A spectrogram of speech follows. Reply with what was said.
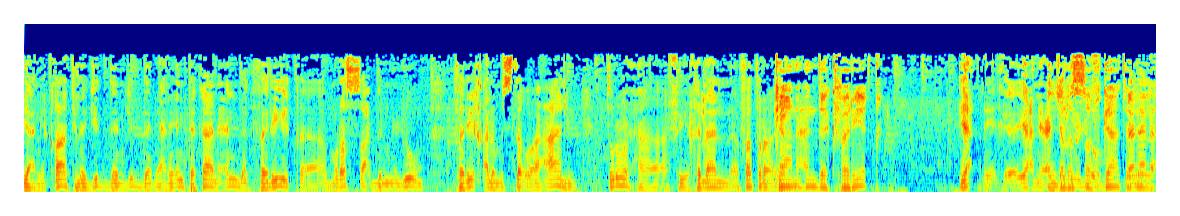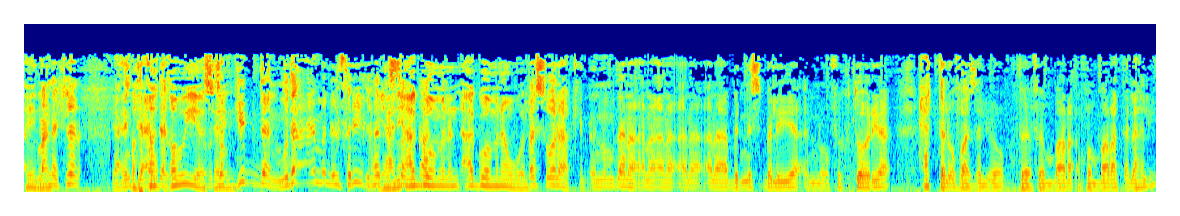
يعني قاتلة جدا جدا. يعني أنت كان عندك فريق آه، مرصع بالنجوم فريق على مستوى عالي تروح آه، في خلال فترة كان يعني عندك فريق يعني يعني عندك الصفقات لا لا لا معلش لا يعني أنت عندك قوية سعيد. جدا مدعمه للفريق. هذه يعني أقوى من أقوى من أول. بس ولكن إنه أنا أنا أنا أنا, أنا بالنسبة لي إنه فيكتوريا حتى لو فاز اليوم في في مباراه في مباراة الأهلي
